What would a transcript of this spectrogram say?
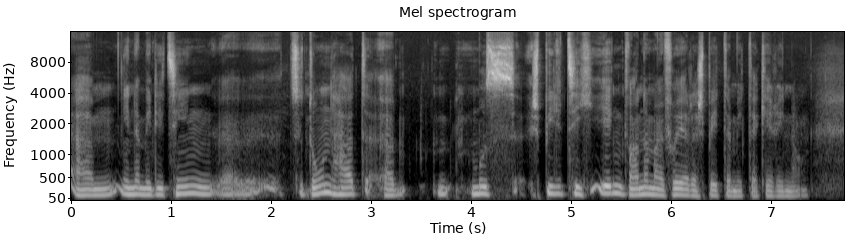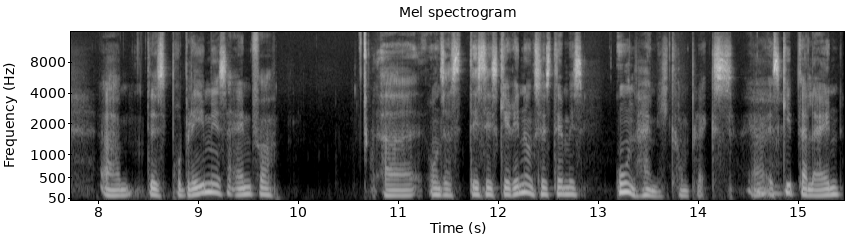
ähm, in der Medizin äh, zu tun hat, äh, muss, spielt sich irgendwann einmal früher oder später mit der Gerinnung. Ähm, das Problem ist einfach, äh, unser, dieses Gerinnungssystem ist unheimlich komplex. Ja. Mhm. Es gibt allein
